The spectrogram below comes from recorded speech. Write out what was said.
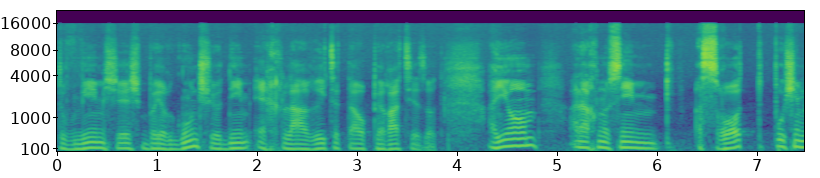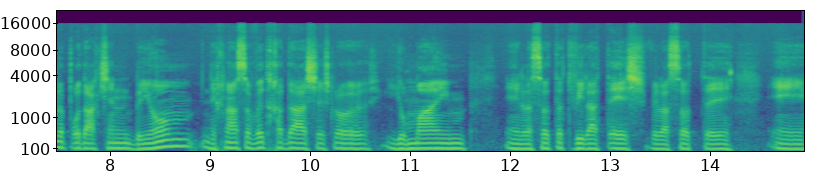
טובים שיש בארגון שיודעים איך להריץ את האופרציה הזאת. היום אנחנו עושים עשרות פושים ל production ביום, נכנס עובד חדש, יש לו יומיים אה, לעשות את הטבילת אש ולעשות אה, אה,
